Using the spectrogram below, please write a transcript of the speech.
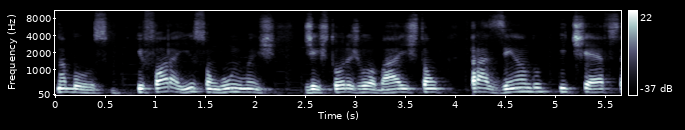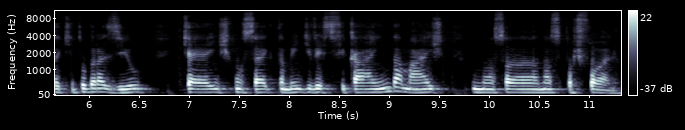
na Bolsa. E fora isso, algumas gestoras globais estão trazendo ETFs aqui para o Brasil, que a gente consegue também diversificar ainda mais o nosso, nosso portfólio.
